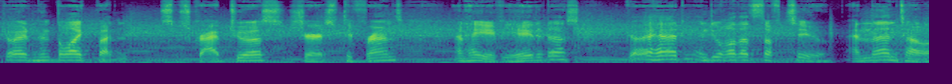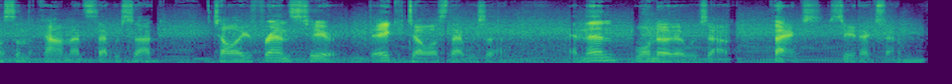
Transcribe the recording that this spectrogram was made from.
go ahead and hit the like button. Subscribe to us, share us with your friends, and hey, if you hated us, go ahead and do all that stuff too. And then tell us in the comments that we suck. Tell all your friends too, and they can tell us that we suck. And then we'll know that we suck. Thanks, see you next time.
